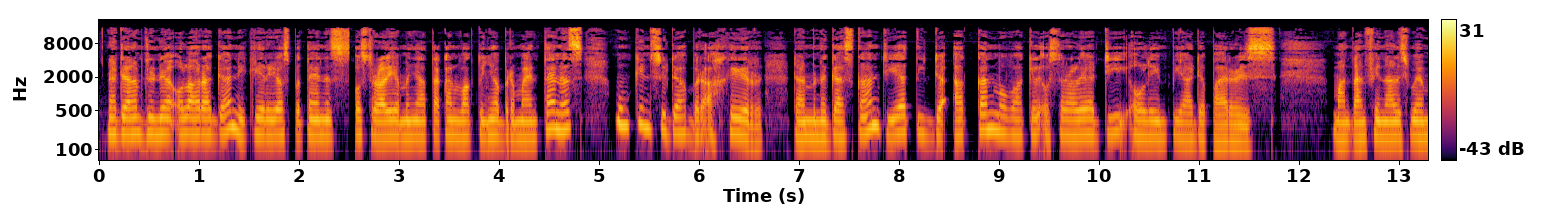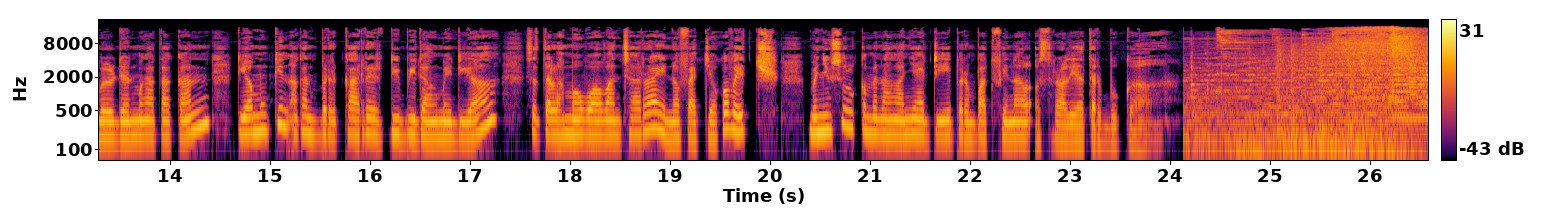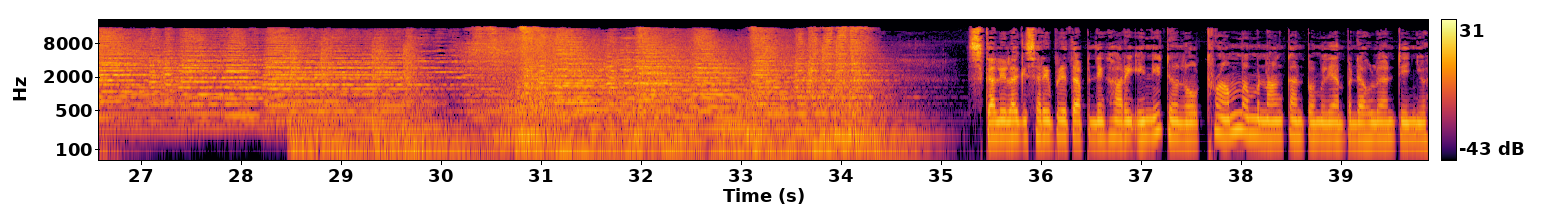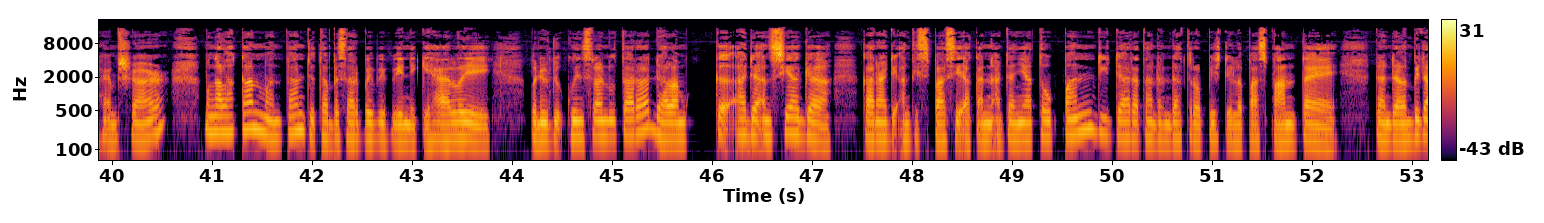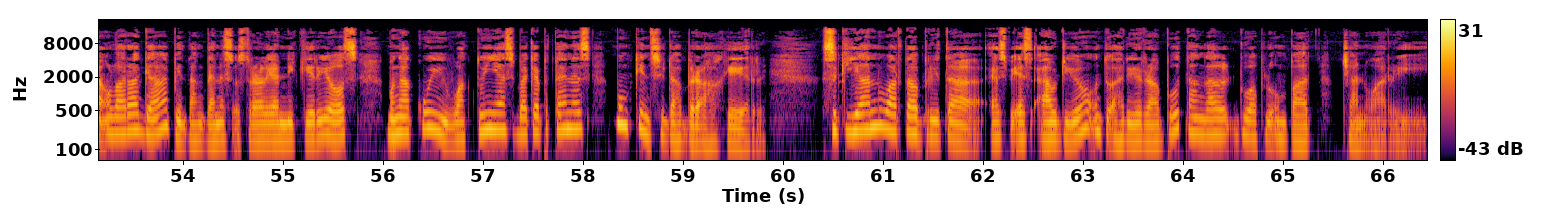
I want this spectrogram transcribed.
Nah dalam dunia olahraga, Nicky Rios petenis Australia menyatakan waktunya bermain tenis mungkin sudah berakhir dan menegaskan dia tidak akan mewakili Australia di Olimpiade Paris. Mantan finalis Wimbledon mengatakan dia mungkin akan berkarir di bidang media setelah mewawancarai Novak Djokovic menyusul kemenangannya di perempat final Australia terbuka. Sekali lagi seri berita penting hari ini, Donald Trump memenangkan pemilihan pendahuluan di New Hampshire, mengalahkan mantan Duta Besar PBB Nikki Haley. Penduduk Queensland Utara dalam keadaan siaga karena diantisipasi akan adanya topan di daratan rendah tropis di lepas pantai. Dan dalam bidang olahraga, bintang tenis Australia Nicky Rios mengakui waktunya sebagai petenis mungkin sudah berakhir. Sekian warta berita SBS Audio untuk hari Rabu tanggal 24 Januari.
